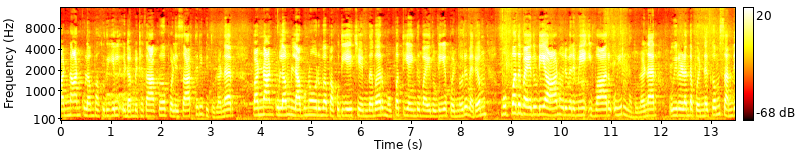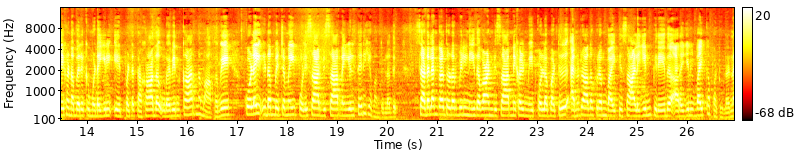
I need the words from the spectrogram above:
வண்ணான்குளம் பகுதியில் இடம்பெற்றதாக போலீசார் தெரிவித்துள்ளனர். வண்ணான்குளம் லபுனோருவ பகுதியைச் சேர்ந்தவர் முப்பத்தி ஐந்து வயதுடைய பெண்ணொருவரும் முப்பது வயதுடைய ஆண் ஒருவருமே இவ்வாறு உயிரிழந்துள்ளனர். உயிரிழந்த பெண்ணுக்கும் சந்தேக நபருக்கும் இடையில் ஏற்பட்ட தகாத உறவின் காரணமாகவே கொலை இடம்பெற்றமை போலீசார் விசாரணையில் தெரிய வந்துள்ளது சடலங்கள் தொடர்பில் நீதவான் விசாரணைகள் மேற்கொள்ளப்பட்டு அனுராதபுரம் வைத்தியசாலையின் பிரேத அறையில் வைக்கப்பட்டுள்ளன.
